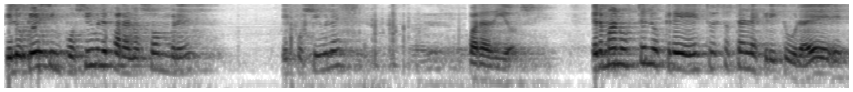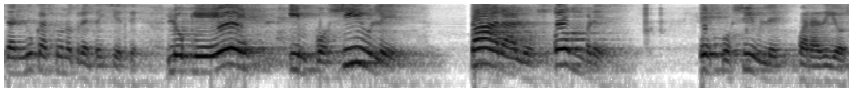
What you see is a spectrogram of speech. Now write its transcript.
que lo que es imposible para los hombres es posible para Dios. Hermano, ¿usted lo cree? Esto, esto está en la escritura, ¿eh? está en Lucas 1.37. Lo que es imposible para los hombres es posible para Dios.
